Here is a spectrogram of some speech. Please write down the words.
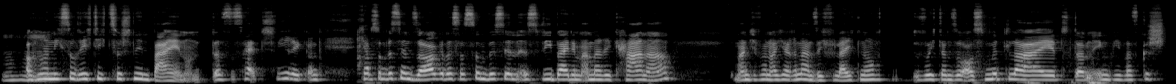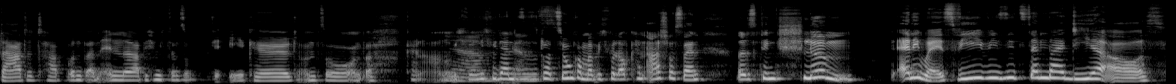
Mhm. Auch noch nicht so richtig zwischen den Beinen. Und das ist halt schwierig. Und ich habe so ein bisschen Sorge, dass das so ein bisschen ist wie bei dem Amerikaner Manche von euch erinnern sich vielleicht noch, wo ich dann so aus Mitleid dann irgendwie was gestartet habe und am Ende habe ich mich dann so geekelt und so und ach, keine Ahnung. Ja, ich will nicht wieder in diese Situation kommen, aber ich will auch kein Arschloch sein, weil das klingt schlimm. Anyways, wie, wie sieht's denn bei dir aus?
